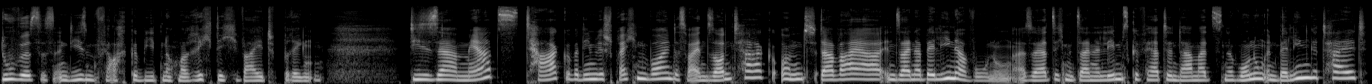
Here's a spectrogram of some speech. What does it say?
du wirst es in diesem Fachgebiet nochmal richtig weit bringen. Dieser Märztag, über den wir sprechen wollen, das war ein Sonntag und da war er in seiner Berliner Wohnung. Also er hat sich mit seiner Lebensgefährtin damals eine Wohnung in Berlin geteilt.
